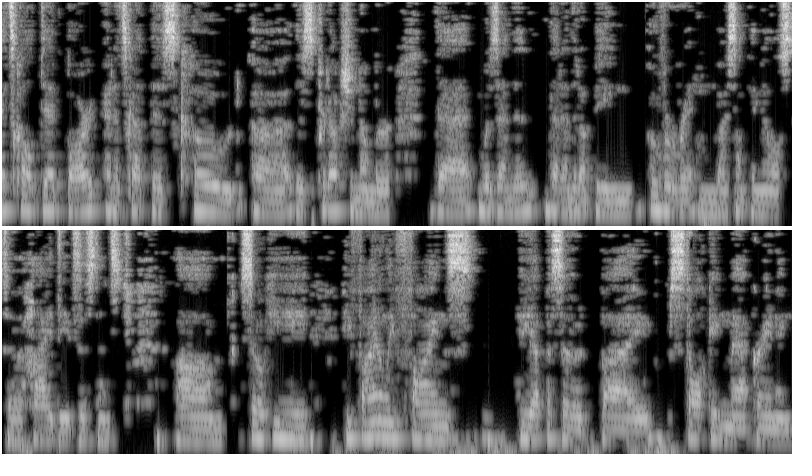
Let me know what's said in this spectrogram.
it's called Dead Bart, and it's got this code, uh, this production number that was ended that ended up being overwritten by something else to hide the existence. Um, so he he finally finds the episode by stalking Matt Groening,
